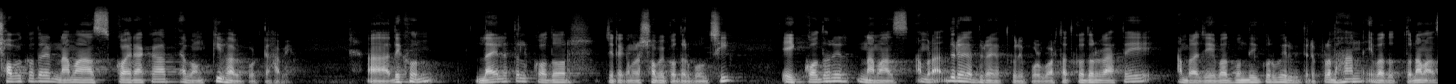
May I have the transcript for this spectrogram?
শবে কদরের নামাজ কয় রাকাত এবং কীভাবে পড়তে হবে? দেখুন, লাইলাতুল কদর, যেটাকে আমরা শবে কদর বলছি, এই কদরের নামাজ আমরা দুরাঘাত দুরাঘাত করে পড়ব। অর্থাৎ কদর রাতে আমরা যে এবাদবন্দি করব, এর ভিতরে প্রধান এবাদত্ত নামাজ।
